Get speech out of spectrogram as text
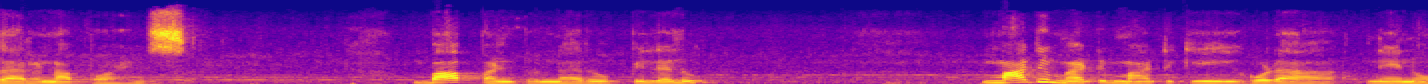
ధారణ పాయింట్స్. బాప్ అంటున్నారు పిల్లలు మాటి మాటి మాటికి కూడా నేను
